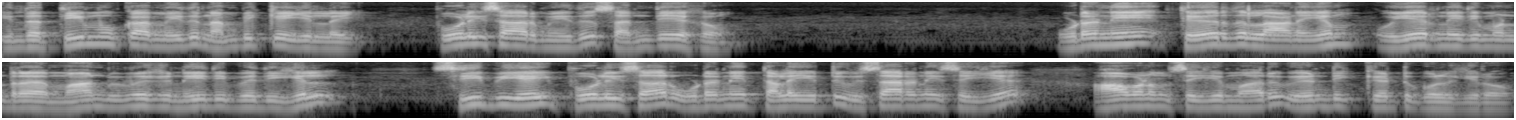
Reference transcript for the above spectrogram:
இந்த திமுக மீது நம்பிக்கை இல்லை போலீஸார் மீது சந்தேகம். உடனே தேர்தல் ஆணையம் உயர்நீதிமன்ற மாண்புமிகு நீதிபதிகள் சிபிஐ போலீசார் உடனே தலையிட்டு விசாரணை செய்ய ஆவணம் செய்யுமாறு வேண்டி கேட்டுக்கொள்கிறோம்.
